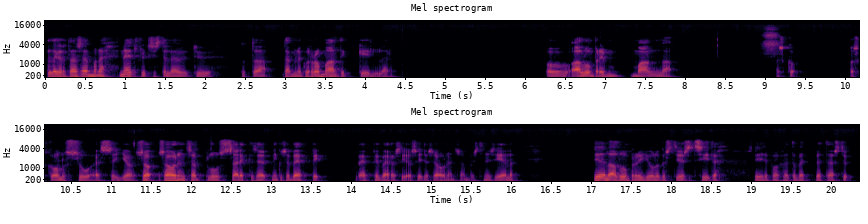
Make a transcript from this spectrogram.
tällä kertaa semmonen Netflixistä löytyy tota, tämmönen kuin Romantic Killer. Alun perin manga. Olisiko, olisiko ollut Suessa jo. So, Shonen Jump Plus, eli se, niin se web, web-versio siitä Shonen Jumpista, niin siellä, siellä alun perin julkaistu ja sit siitä, siitä pohjalta vetästy,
